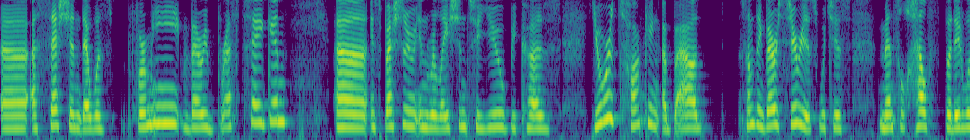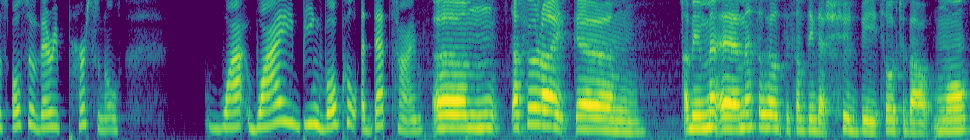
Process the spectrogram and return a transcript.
uh, a session that was for me very breathtaking, uh, especially in relation to you because you were talking about something very serious, which is mental health, but it was also very personal. Why why being vocal at that time? Um, I feel like um, I mean, me- uh, mental health is something that should be talked about more,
